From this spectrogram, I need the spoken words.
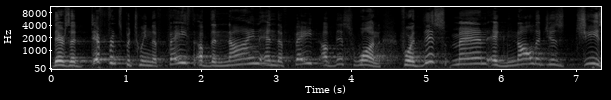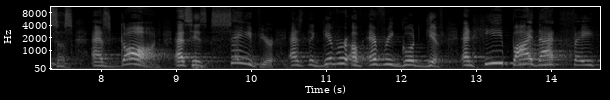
There's a difference between the faith of the nine and the faith of this one. For this man acknowledges Jesus as God, as his Savior, as the giver of every good gift. And he, by that faith,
